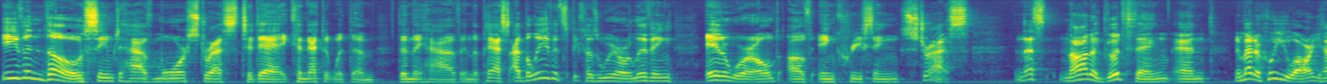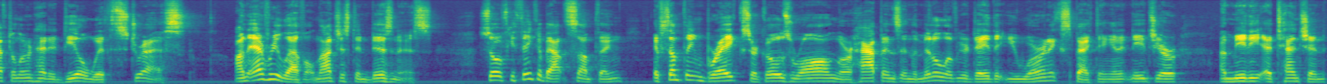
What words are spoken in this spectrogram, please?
even those seem to have more stress today connected with them than they have in the past. I believe it's because we are living in a world of increasing stress. And that's not a good thing. And no matter who you are, you have to learn how to deal with stress on every level, not just in business. So if you think about something, if something breaks or goes wrong or happens in the middle of your day that you weren't expecting and it needs your immediate attention,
